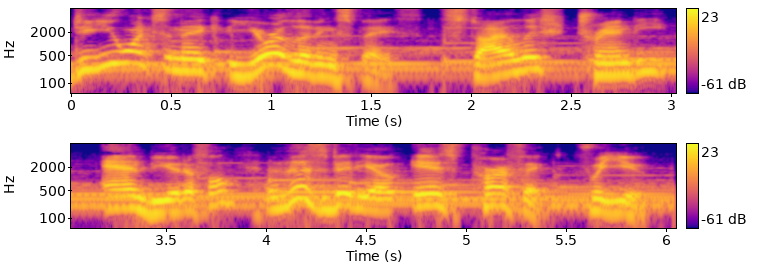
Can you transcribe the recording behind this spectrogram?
Do you want to make your living space stylish, trendy, and beautiful? This video is perfect for you.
